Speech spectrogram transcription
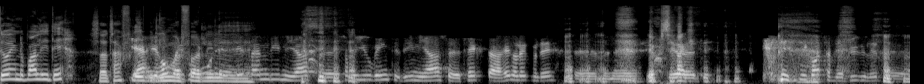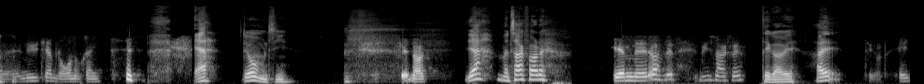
det var egentlig bare lige det. Så tak fordi Ja, vi lige måtte få et lille... det et andet ind i jeres, øh, så må I jo vinke til det ind i jeres øh, tekster. Held og lykke med det. Øh, men øh, Jo, tak. Det, det, det, er godt, der bliver bygget lidt øh, nye templer rundt omkring. Ja, det må man sige. Fedt nok. Ja, men tak for det. Jamen, det var lidt. Vi snakkes ved. Det gør vi. Hej. Det er godt. Hej.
